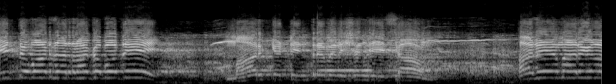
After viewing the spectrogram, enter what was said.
గిట్టుబాటు ధర రాకపోతే మార్కెట్ ఇంటర్వెన్షన్ చేశాం. అదే మాదిరిగా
